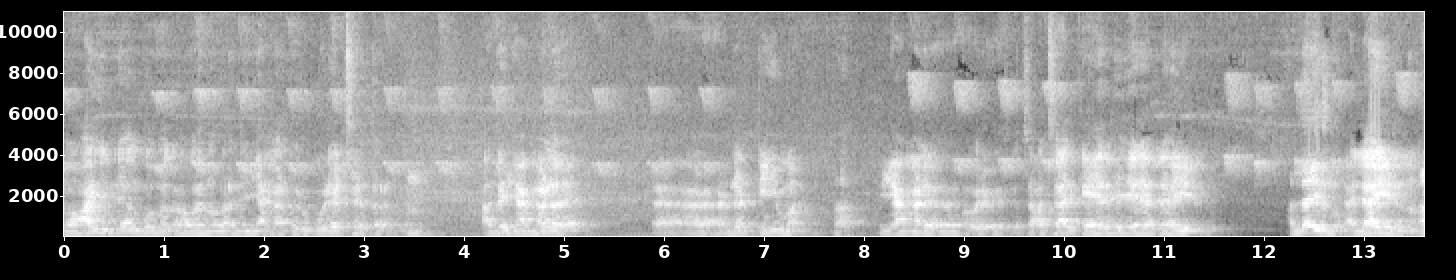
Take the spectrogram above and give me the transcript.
വായില്ലാങ്കുന്ന് കാവ് എന്ന് പറഞ്ഞ് ഞങ്ങൾക്കൊരു ഒരു കുലക്ഷേത്രം അത് ഞങ്ങൾ ടീം. ഞങ്ങൾ ഒരു സാക്ഷാൽ കേരളീയരല്ലായിരുന്നു. അല്ലായിരുന്നു. അല്ലായിരുന്നു.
